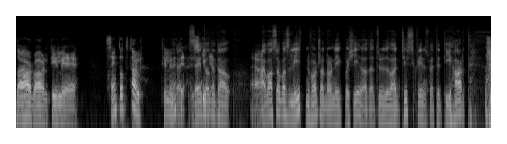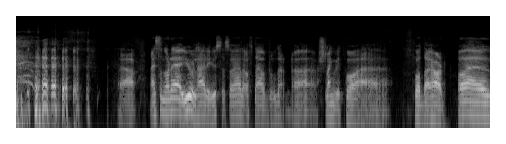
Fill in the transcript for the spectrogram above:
Die Hard var vel tidlig Sent 80-tall? Tidlig 90? Jeg Sent husker ikke. 80-tall. Ja. Jeg var såpass liten fortsatt når den gikk på kino at jeg trodde det var en tysk film som heter Die Hard. Ja. Nei, så når det er jul her i huset, så er det ofte jeg og broderen. Da slenger vi på, eh, på Die Hard. Og eh,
